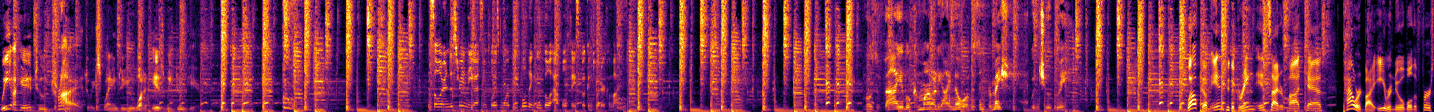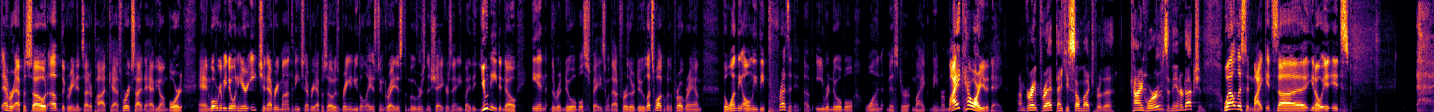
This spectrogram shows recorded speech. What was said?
We are here to try to explain to you what it is we do here. The solar industry in the U.S. employs more people than Google, Apple, Facebook, and Twitter combined. The most valuable commodity I know of is information. Wouldn't you agree? Welcome into the Green Insider Podcast, powered by E Renewable, the first ever episode of the Green Insider Podcast. We're excited to have you on board. And what we're going to be doing here each and every month and each and every episode is bringing you the latest and greatest, the movers and the shakers, and anybody that you need to know in the renewable space. And without further ado, let's welcome to the program the one, the only, the president of E Renewable, one Mr. Mike Nemer. Mike, how are you today? I'm great, Brett. Thank you so much for the kind words and the introduction. Well, listen, Mike. It's uh, you know, it, it's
